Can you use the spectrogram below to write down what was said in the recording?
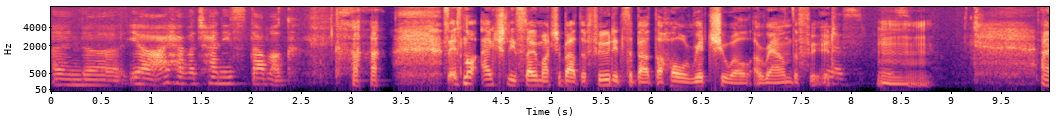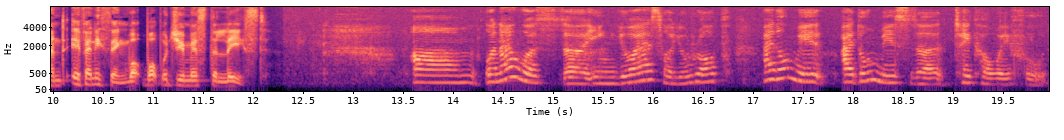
and uh, yeah, I have a Chinese stomach. so it's not actually so much about the food; it's about the whole ritual around the food. Yes. Mm. And if anything, what what would you miss the least? Um, when I was uh, in U.S. or Europe, I don't miss I don't miss the takeaway food.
